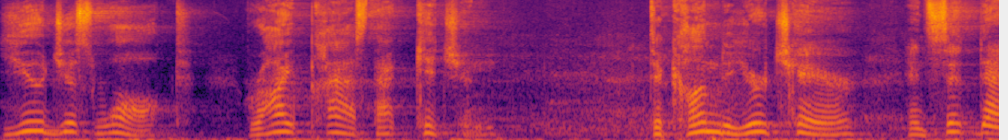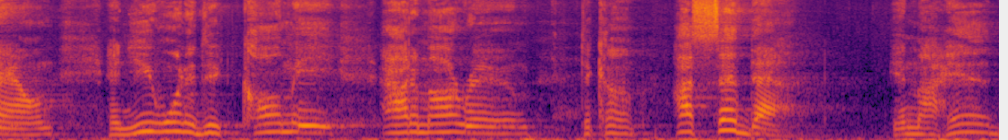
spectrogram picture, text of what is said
you just walked right past that kitchen to come to your chair and sit down, and you wanted to call me out of my room to come. I said that in my head.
